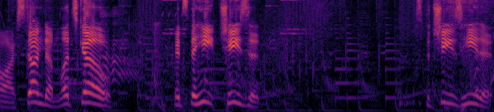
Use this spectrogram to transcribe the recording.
Oh, I stunned him. Let's go. It's the heat. Cheese it. It's the cheese. Heat it.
